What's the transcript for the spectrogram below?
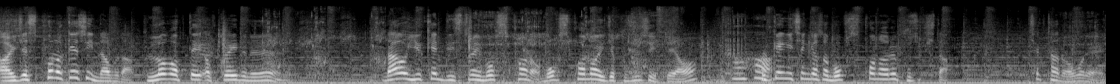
아 이제 spawner 깰 수 있나 보다. 블럭 업데이 업그레이드는 Now you can destroy mob spawner. mob spawner 이제 부술 수 있대요. 어허. 곡괭이 챙겨서 mob spawner를 부숩시다. 책 다 넣어버려야지.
